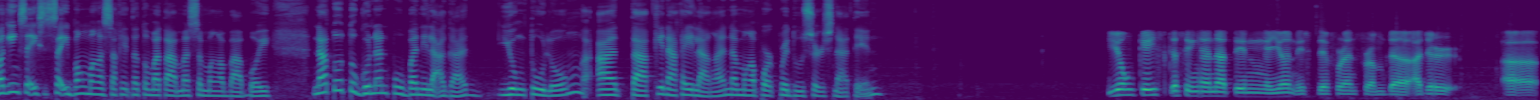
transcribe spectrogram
maging sa, sa ibang mga sakit na tumatama sa mga baboy, natutugunan po ba nila agad yung tulong at ah, kinakailangan ng mga pork producers natin? Yung case kasi nga natin ngayon is different from the other uh,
